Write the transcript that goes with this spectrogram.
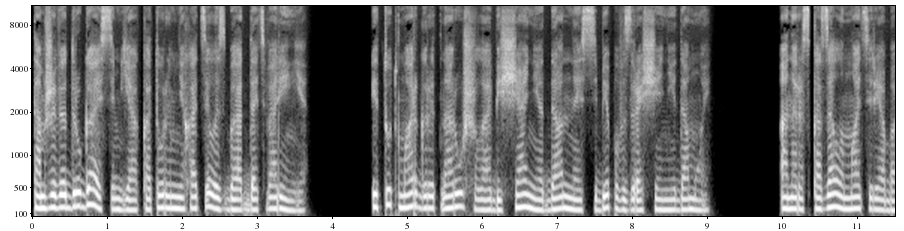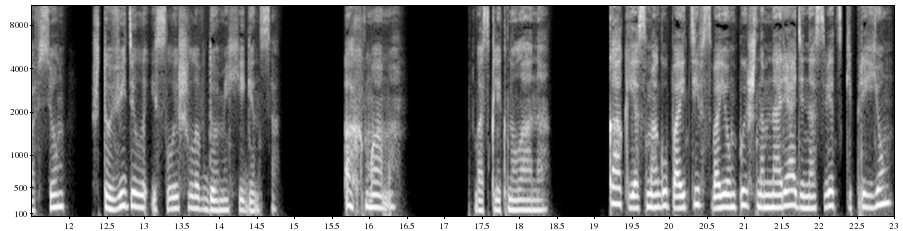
Там живет другая семья, которой мне хотелось бы отдать варенье. И тут Маргарет нарушила обещание, данное себе по возвращении домой. Она рассказала матери обо всем, что видела и слышала в доме Хиггинса. «Ах, мама!» — воскликнула она. «Как я смогу пойти в своем пышном наряде на светский прием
